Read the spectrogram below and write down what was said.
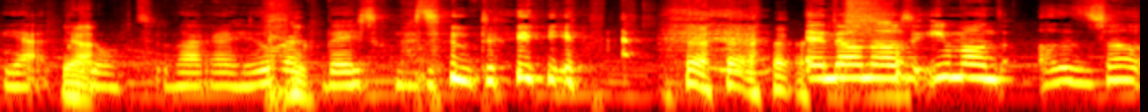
ja, klopt. We waren heel erg bezig met z'n drieën. en dan als iemand, altijd zo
